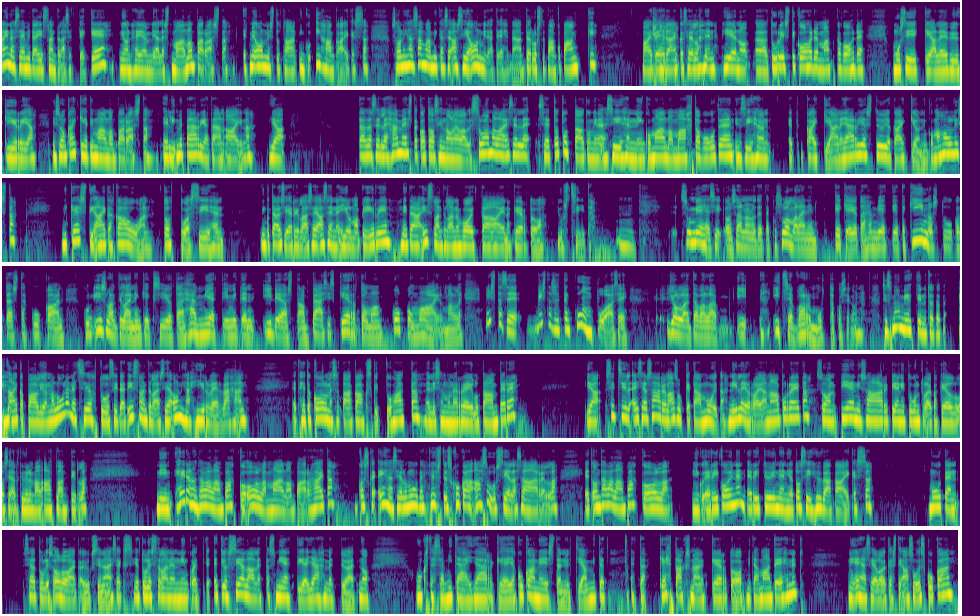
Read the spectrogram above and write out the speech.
aina se, mitä islantilaiset tekee, niin on heidän mielestä maailman parasta. Että me onnistutaan niin ihan kaikessa. Se on ihan sama, mikä se asia on, mitä tehdään. Perustetaanko pankki vai tehdäänkö sellainen hieno ä, turistikohde, matkakohde, musiikkia, levy, kirja. Niin se on kaikki heti maailman parasta. Eli me pärjätään aina. Ja tällaiselle Hämeestä kotoisin olevalle suomalaiselle se totuttautuminen siihen niin kuin maailman mahtavuuteen ja siihen, että kaikki aina järjestyy ja kaikki on niin kuin mahdollista, niin kesti aika kauan tottua siihen niin kuin täysin erilaiseen asenneilmapiiriin. Niin tämä islantilainen voittaa aina kertoo just siitä. Mm sun miehesi on sanonut, että kun suomalainen tekee jotain, hän miettii, että kiinnostuuko tästä kukaan. Kun islantilainen keksii jotain, hän miettii, miten ideastaan pääsisi kertomaan koko maailmalle. Mistä se, mistä se sitten kumpuaa se jollain tavalla itsevarmuuttako se on? Siis mä oon miettinyt tätä aika paljon. Mä luulen, että se johtuu siitä, että islantilaisia on ihan hirveän vähän. Että heitä on 320 000, eli semmoinen reilu Tampere – ja sitten ei siellä saarella asu ketään muita. Niillä ei ole rajanaapureita. Se on pieni saari, pieni tundra, joka kelluu siellä kylmällä Atlantilla. Niin heidän on tavallaan pakko olla maailman parhaita, koska eihän siellä muuten pystyisi kukaan asua siellä saarella. Että on tavallaan pakko olla niin kuin erikoinen, erityinen ja tosi hyvä kaikessa. Muuten siellä tulisi olo aika yksinäiseksi. Ja tulisi sellainen, niin kuin, että, että jos siellä alettaisiin miettiä ja jähmettyä, että no onko tässä mitään järkeä ja kuka meistä nyt ja mitä, että kehtaaks mä nyt kertoa, mitä mä oon tehnyt, niin eihän siellä oikeasti asuisi kukaan.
